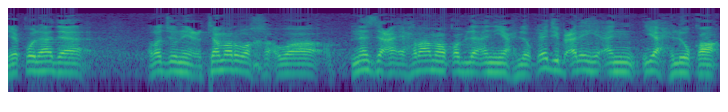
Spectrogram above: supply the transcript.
يقول هذا رجل اعتمر ونزع إحرامه قبل أن يحلق. يجب عليه أن يحلق.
